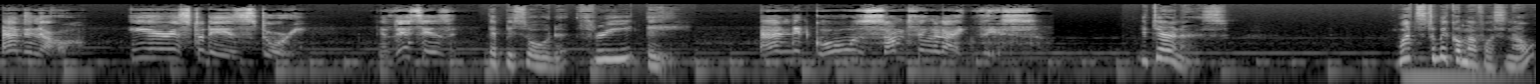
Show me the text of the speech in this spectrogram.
And now, here is today's story. This is episode 3A. And it goes something like this The Turners. What's to become of us now?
